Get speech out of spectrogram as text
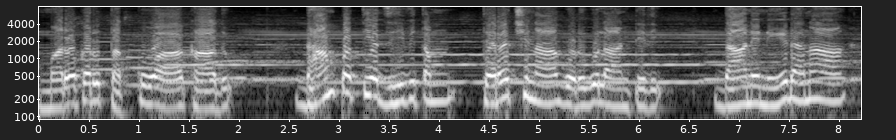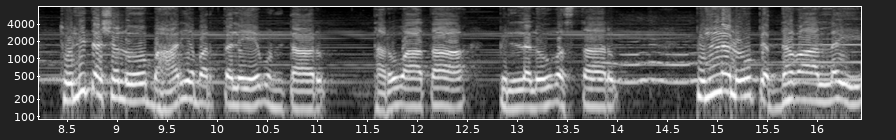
మరొకరు తక్కువ కాదు. దాంపత్య జీవితం తెరచిన గొడుగు లాంటిది దాని నీడన తొలి దశలో భార్యభర్తలే ఉంటారు. తరువాత పిల్లలు వస్తారు. పిల్లలు పెద్దవాళ్ళై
